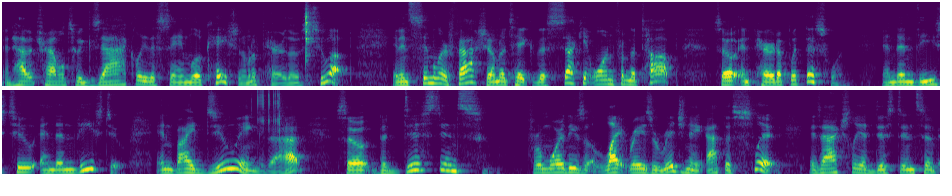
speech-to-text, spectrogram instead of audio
and have it travel to exactly the same location. I'm going to pair those two up. And in similar fashion, I'm going to take the second one from the top so and pair it up with this one. And then these two, and then these two. And by doing that, so the distance from where these light rays originate at the slit is actually a distance of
